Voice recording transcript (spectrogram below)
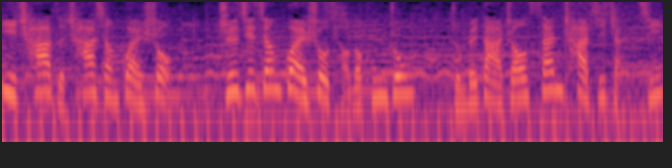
一叉子插向怪兽，直接将怪兽挑到空中，准备大招三叉戟斩击。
